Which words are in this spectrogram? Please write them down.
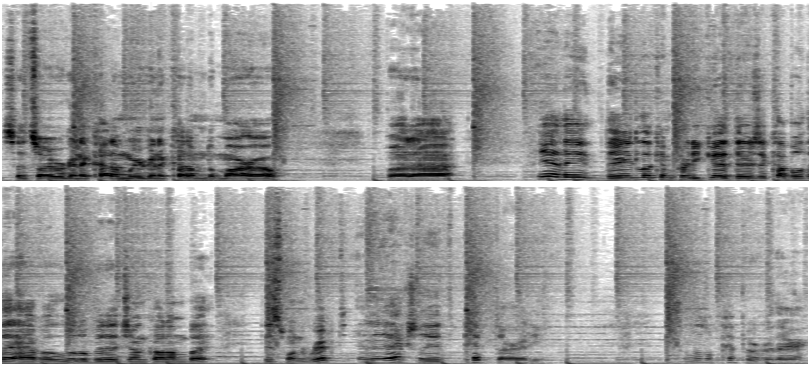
so that's why we're gonna cut them. We are gonna cut them tomorrow, but uh, yeah, they they're looking pretty good. There's a couple that have a little bit of junk on them, but this one ripped, and it actually it's pipped already. It's a little pip over there.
